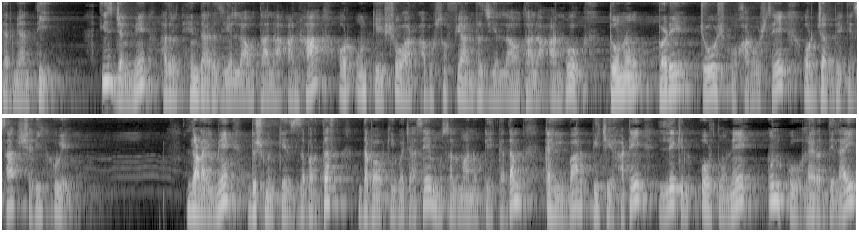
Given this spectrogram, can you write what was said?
दरमियान थी। इस जंग में हज़रत हिंदा रज़ी अल्लाह तहा और उनके शोहर अबू सुफियान रज़ी अल्लाह तहो दोनों बड़े जोश व खरोश से और जज्बे के साथ शरीक हुए। लड़ाई में दुश्मन के ज़बरदस्त दबाव की वजह से मुसलमानों के कदम कई बार पीछे हटे, लेकिन औरतों ने उनको गैरत दिलाई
